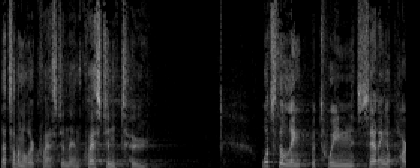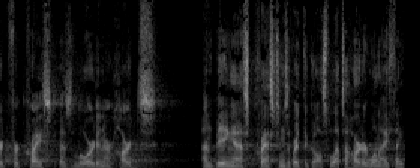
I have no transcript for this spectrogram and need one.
Let's have another question then. Question two. What's the link between setting apart for Christ as Lord in our hearts and being asked questions about the gospel? That's a harder one, I think.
